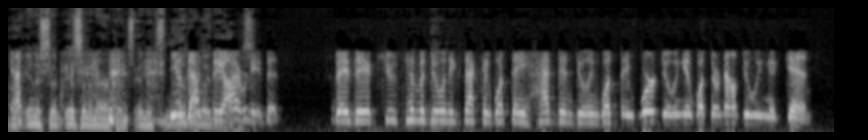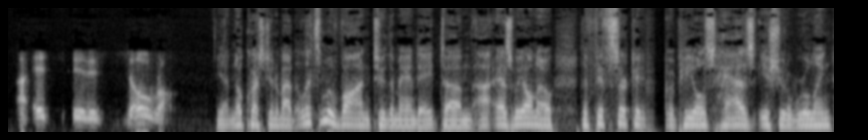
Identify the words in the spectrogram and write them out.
uh, innocent innocent Americans. And it's yeah, that's the, the irony that they they accused him of doing exactly what they had been doing, what they were doing, and what they're now doing again. Uh, it it is so wrong. Yeah, no question about it. Let's move on to the mandate. Um, uh, as we all know, the Fifth Circuit of Appeals has issued a ruling.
